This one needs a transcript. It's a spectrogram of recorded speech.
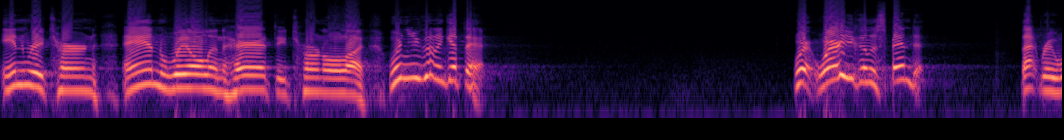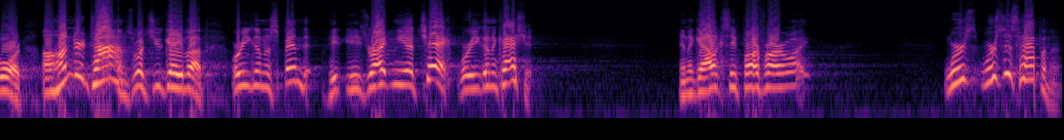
in return and will inherit eternal life. When are you going to get that? Where, where are you going to spend it? that reward. A hundred times what you gave up. Where are you going to spend it? He, he's writing you a check. Where are you going to cash it? In a galaxy far, far away? Where's, where's this happening?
